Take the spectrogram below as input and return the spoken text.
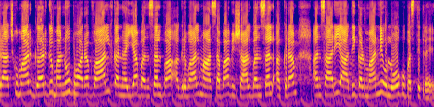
राजकुमार गर्ग, मनु भौरववाल कन्हैया बंसल व अग्रवाल महासभा, विशाल बंसल, अक्रम अंसारी आदि गणमान्य लोग उपस्थित रहे।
